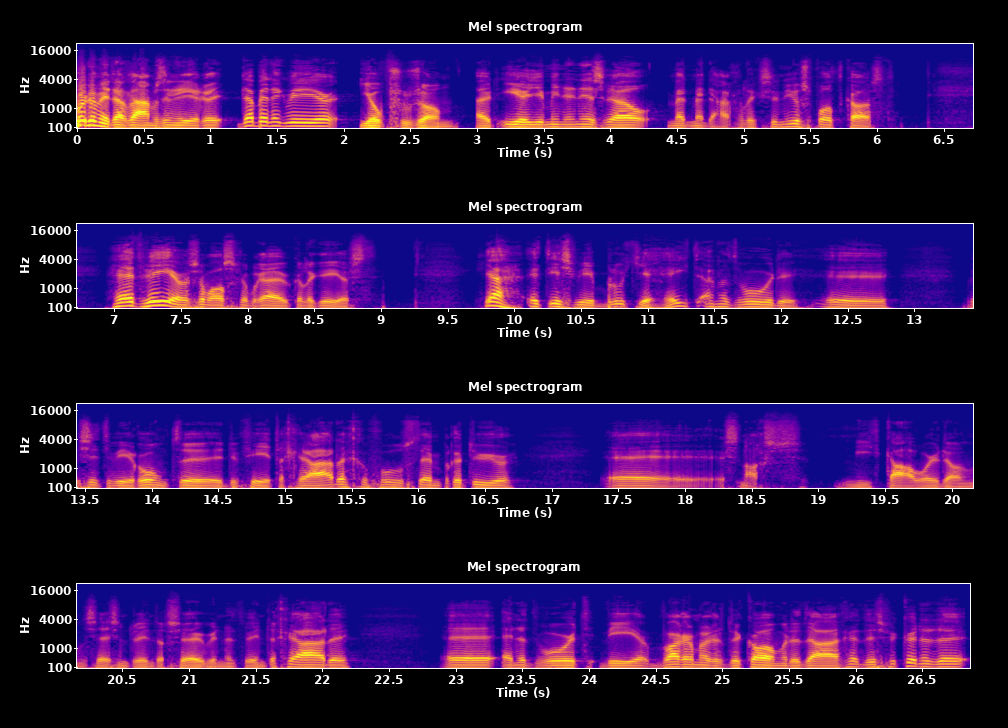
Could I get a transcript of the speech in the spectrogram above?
Goedemiddag dames en heren, daar ben ik weer, Joop Suzan uit Ierjemien in Israël met mijn dagelijkse nieuwspodcast. Het weer zoals gebruikelijk eerst. Ja, het is weer bloedje heet aan het worden. Uh, we zitten weer rond uh, de 40 graden gevoelstemperatuur. Uh, S'nachts niet kouder dan 26, 27 graden. en het wordt weer warmer de komende dagen, dus we kunnen de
